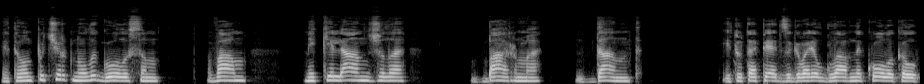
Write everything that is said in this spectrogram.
Это он подчеркнул и голосом. «Вам, Микеланджело, Барма, Дант, и тут опять заговорил главный колокол.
